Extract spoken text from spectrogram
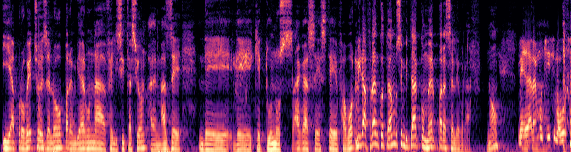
Y aprovecho desde luego para enviar una felicitación, además de, de, que tú nos hagas este favor. Mira, Franco, te vamos a invitar a comer para celebrar, ¿no? Me dará muchísimo gusto,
